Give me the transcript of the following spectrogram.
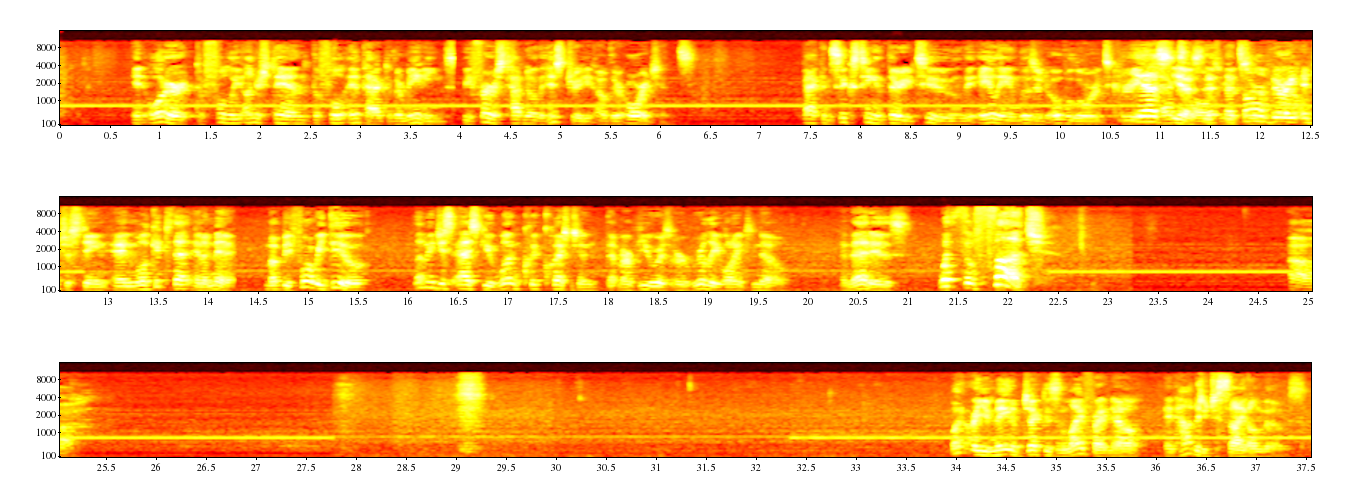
In order to fully understand the full impact of their meanings, we first have to know the history of their origins. Back in 1632, the alien lizard overlords created Yes, tax yes, laws that, that's all very now. interesting and we'll get to that in a minute. But before we do, let me just ask you one quick question that my viewers are really wanting to know. And that is, what the fudge? Uh, What are your main objectives in life right now and how did you decide on those?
